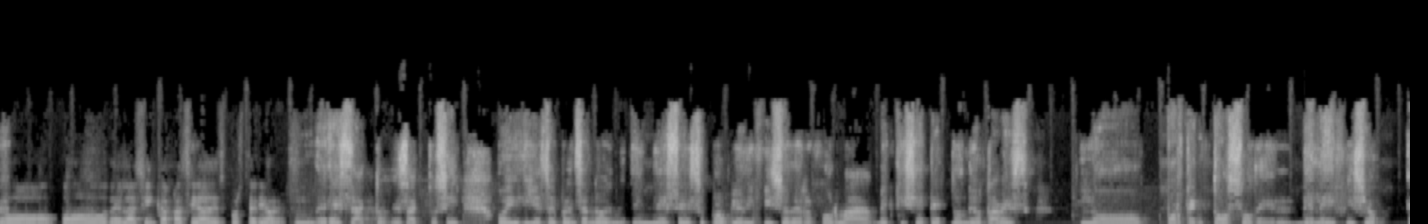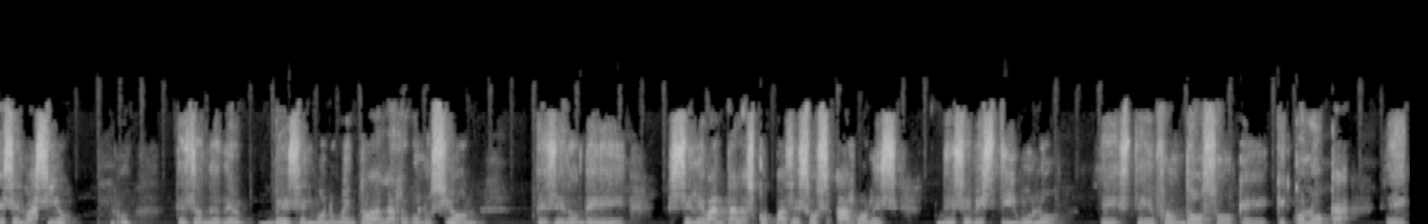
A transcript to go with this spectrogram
o, de las incapacidades posteriores. Exacto, exacto, sí. Oye, y estoy pensando en, ese su propio edificio de Reforma 27, donde otra vez lo portentoso del, edificio es el vacío, ¿no? Desde donde ves el monumento a la revolución, desde donde se levantan las copas de esos árboles, de ese vestíbulo este, frondoso que, que coloca eh,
